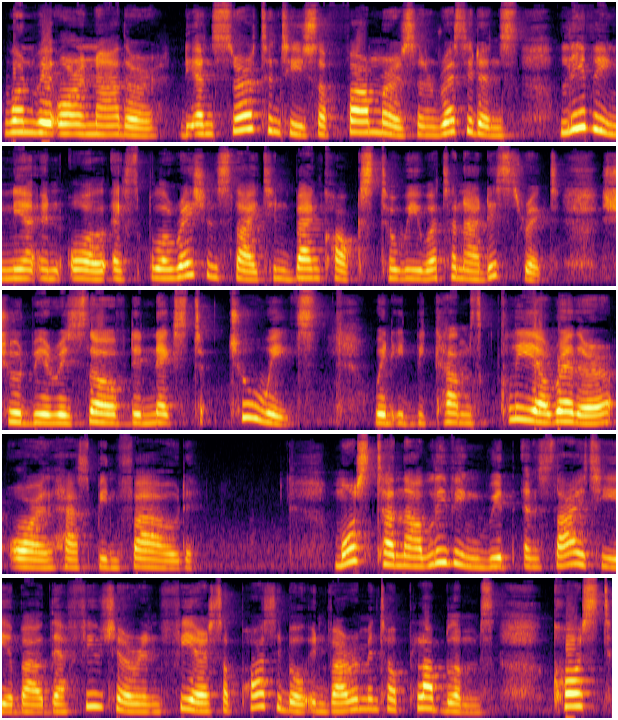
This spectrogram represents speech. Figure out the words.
One way or another, the uncertainties of farmers and residents living near an oil exploration site in Bangkok's Taweewattana district should be resolved the next two weeks when it becomes clear whether oil has been found. Most are now living with anxiety about their future and fears of possible environmental problems caused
